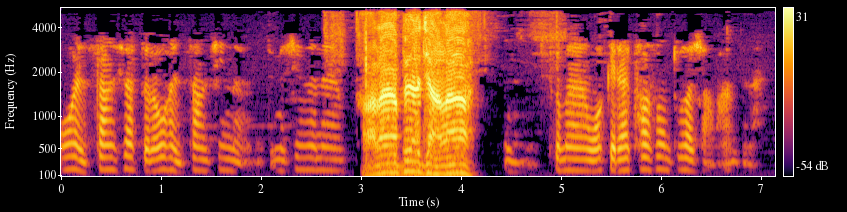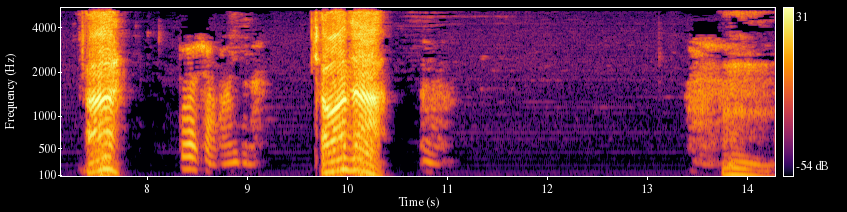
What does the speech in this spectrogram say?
我很伤心，他走了，我很伤心的。怎么现在呢？好了，不要讲了嗯怎么我给他抄送多少小房子了？啊！多少小房子呢？小房子啊，嗯，嗯，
